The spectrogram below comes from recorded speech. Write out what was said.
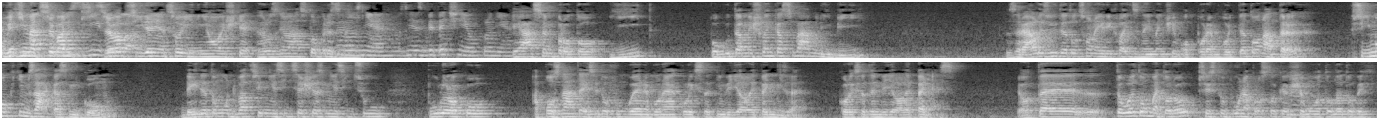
uvidíme, třeba, brzdí, třeba přijde něco jiného, ještě hrozně vás to brzdí. Hrozně, hrozně zbytečně úplně. Já jsem proto jít, pokud ta myšlenka se vám líbí, zrealizujte to co nejrychleji s nejmenším odporem, hoďte to na trh, přímo k tím zákazníkům, dejte tomu 2-3 měsíce, 6 měsíců, půl roku a poznáte, jestli to funguje nebo ne, kolik jste tím vydělali peníze, kolik jste tím vydělali peněz. Jo, to je, touhletou metodou přistupuji naprosto ke všemu a tohle bych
